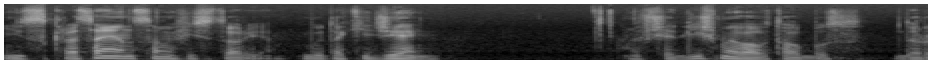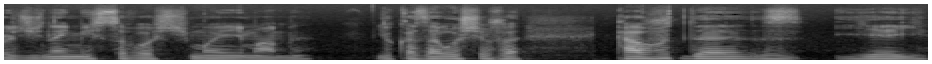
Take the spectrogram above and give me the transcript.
I skracając całą historię, był taki dzień. Wsiedliśmy w autobus do rodzinnej miejscowości mojej mamy i okazało się, że każde z jej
